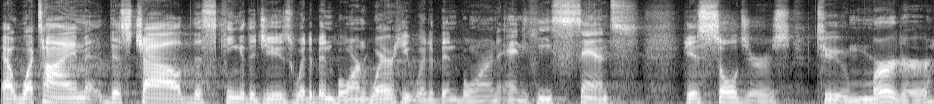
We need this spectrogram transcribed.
at what time this child, this king of the Jews, would have been born, where he would have been born, and he sent his soldiers to murder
